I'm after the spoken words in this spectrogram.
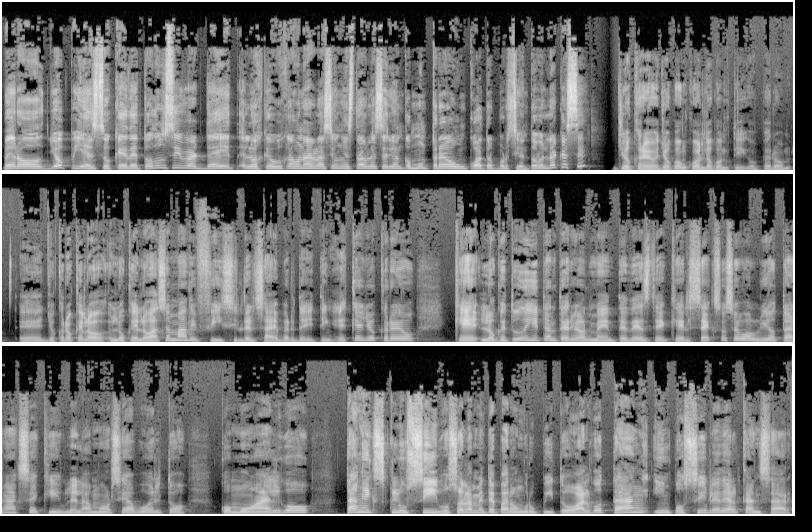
Pero yo pienso que de todo un cyberdate, los que buscan una relación estable serían como un 3 o un 4%, ¿verdad que sí? Yo creo, yo concuerdo contigo, pero eh, yo creo que lo, lo que lo hace más difícil del cyberdating es que yo creo que lo que tú dijiste anteriormente, desde que el sexo se volvió tan asequible, el amor se ha vuelto como algo tan exclusivo solamente para un grupito o algo tan imposible de alcanzar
